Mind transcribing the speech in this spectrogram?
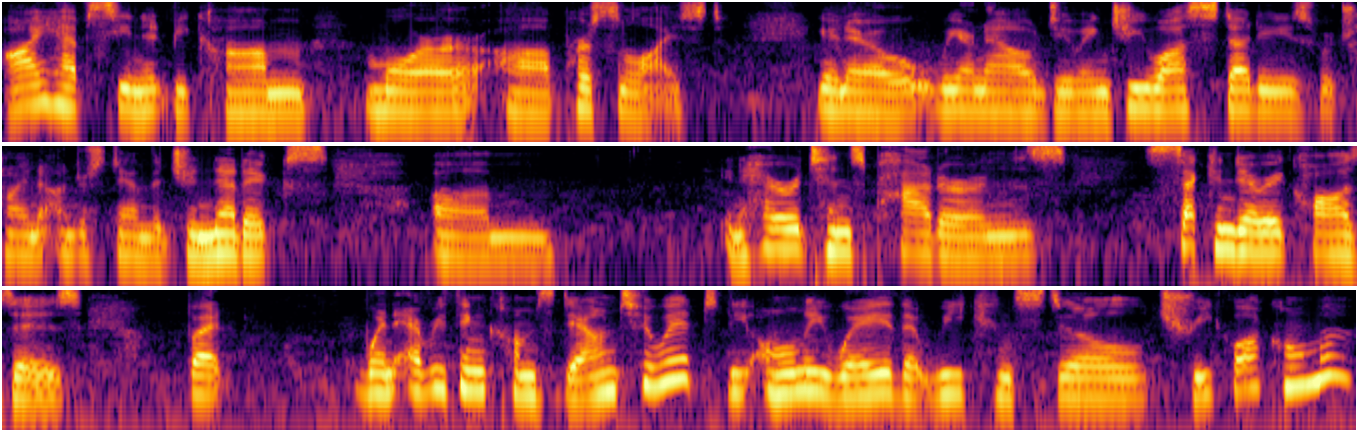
I have seen it become more uh, personalized. You know, we are now doing GWAS studies, we're trying to understand the genetics, um, inheritance patterns secondary causes. But when everything comes down to it, the only way that we can still treat glaucoma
